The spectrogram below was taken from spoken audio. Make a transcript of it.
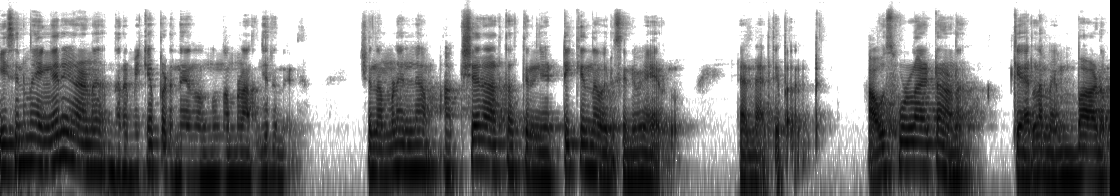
ഈ സിനിമ എങ്ങനെയാണ് നിർമ്മിക്കപ്പെടുന്നതെന്നൊന്നും നമ്മൾ അറിഞ്ഞിരുന്നില്ല. പക്ഷെ നമ്മളെല്ലാം അക്ഷരാർത്ഥത്തിൽ ഞെട്ടിക്കുന്ന ഒരു സിനിമയായിരുന്നു രണ്ടായിരത്തി പതിനെട്ട് ഹൗസ്ഫുള്ളായിട്ടാണ് കേരളമെമ്പാടും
